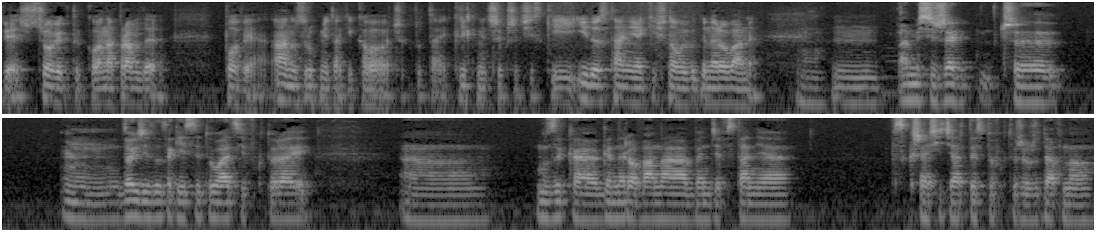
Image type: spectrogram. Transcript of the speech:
wiesz, człowiek tylko naprawdę powie, a no zrób mi taki kawałeczek tutaj, kliknie trzy przyciski i dostanie jakiś nowy wygenerowany. Mm, A myślisz, że czy mm, dojdzie do takiej sytuacji, w której e, muzyka generowana będzie w stanie wskrzesić artystów, którzy już dawno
